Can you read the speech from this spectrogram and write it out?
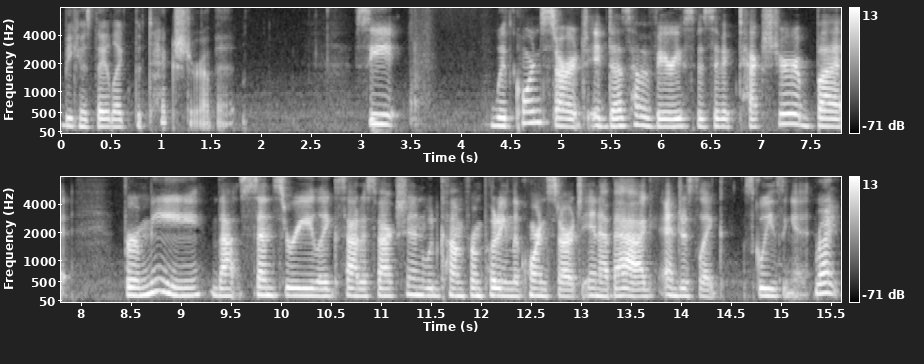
because they like the texture of it. See, with cornstarch, it does have a very specific texture, but for me, that sensory like satisfaction would come from putting the cornstarch in a bag and just like squeezing it. Right.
